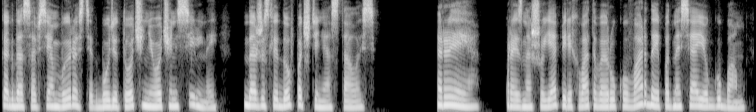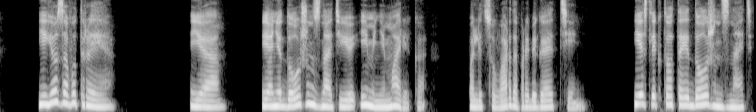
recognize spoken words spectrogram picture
Когда совсем вырастет, будет очень и очень сильной. Даже следов почти не осталось. «Рея», — произношу я, перехватывая руку Варда и поднося ее к губам. Ее зовут Рея. «Я... я не должен знать ее имени, Марика». По лицу Варда пробегает тень. «Если кто-то и должен знать,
